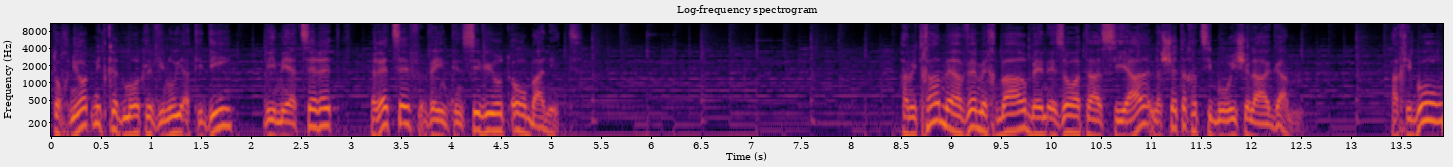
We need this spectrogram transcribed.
תוכניות מתקדמות לבינוי עתידי, והיא מייצרת רצף ואינטנסיביות אורבנית. המתחם מהווה מחבר בין אזור התעשייה לשטח הציבורי של האגם. החיבור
